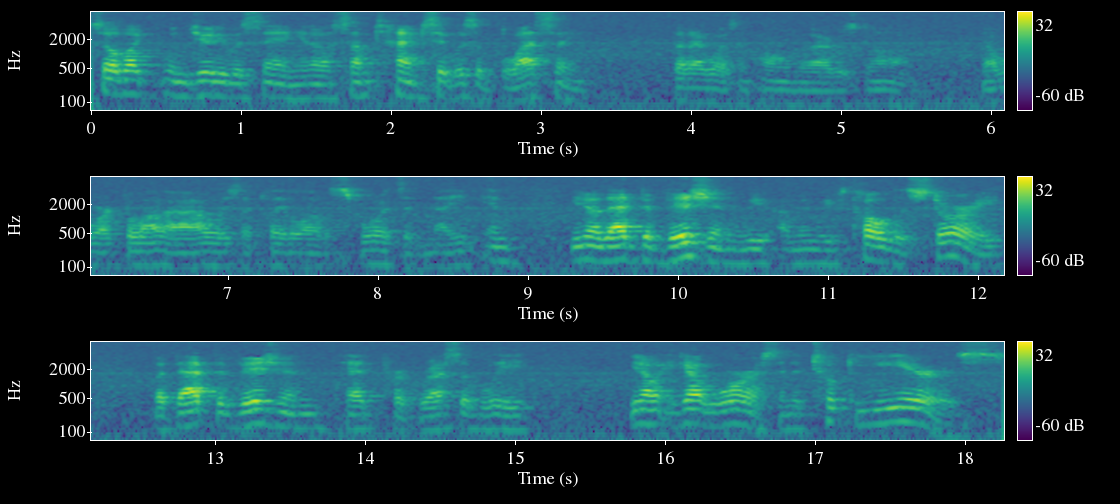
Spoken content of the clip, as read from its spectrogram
so, like when Judy was saying, you know, sometimes it was a blessing that I wasn't home, that I was gone. I worked a lot of hours. I played a lot of sports at night, and you know that division. We, I mean, we've told the story but that division had progressively, you know, it got worse, and it took years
